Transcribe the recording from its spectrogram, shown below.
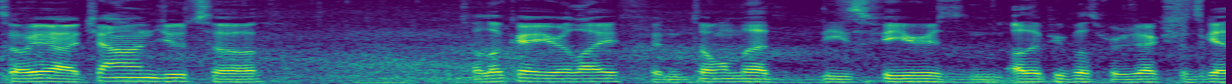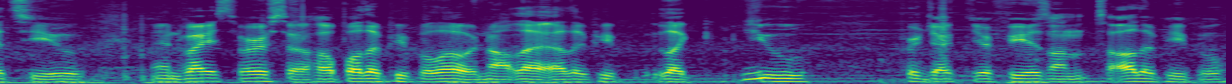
so yeah, I challenge you to to look at your life and don't let these fears and other people's projections get to you, and vice versa. Help other people out, not let other people like you project your fears on to other people.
